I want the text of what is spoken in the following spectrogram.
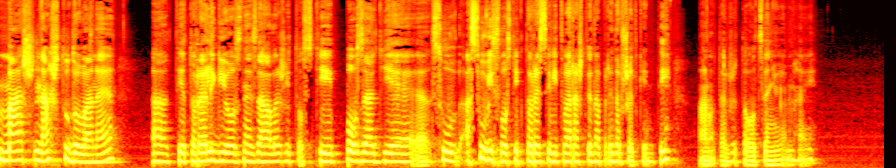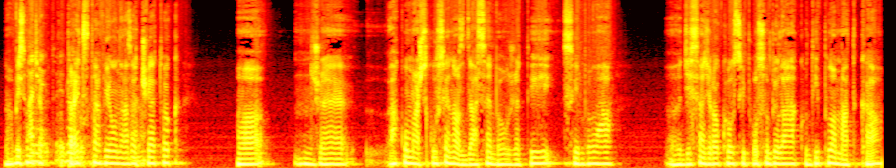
máš naštudované uh, tieto religiózne záležitosti, pozadie sú, a súvislosti, ktoré si vytváraš teda predovšetkým ty. Áno, takže to oceňujem, hej. No aby som ťa predstavil na začiatok, že akú máš skúsenosť za sebou, že ty si bola 10 e, rokov si pôsobila ako diplomatka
